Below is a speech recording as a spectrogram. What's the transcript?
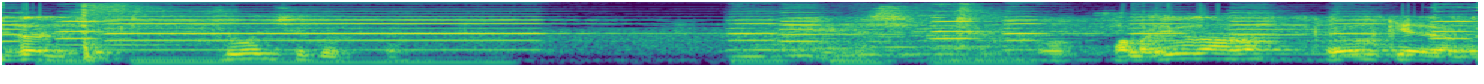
किती झाली दोनशे फक्त येऊ दादा ओके दादा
